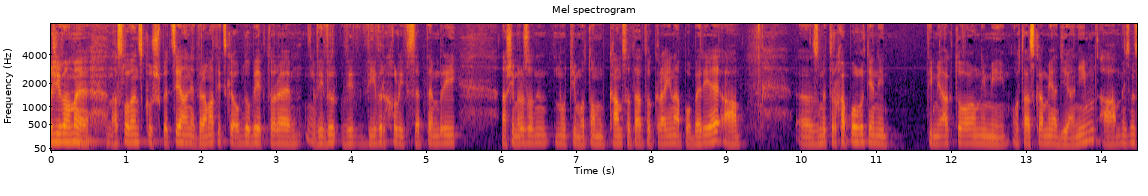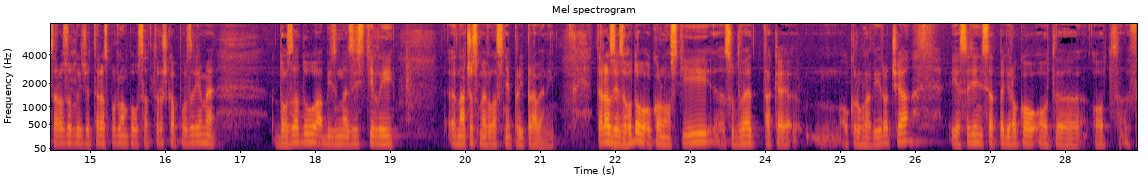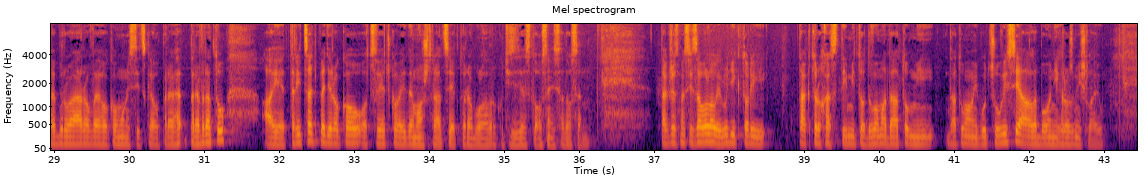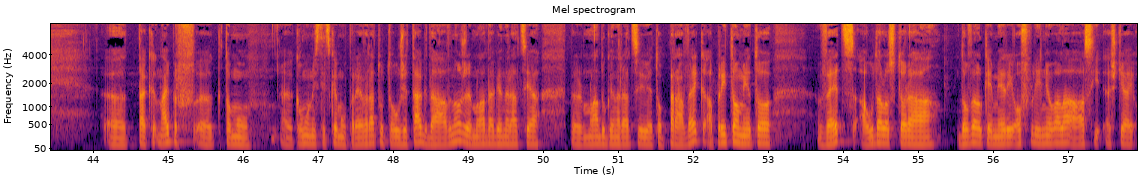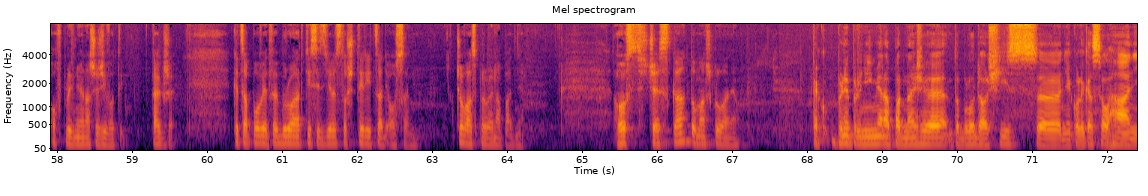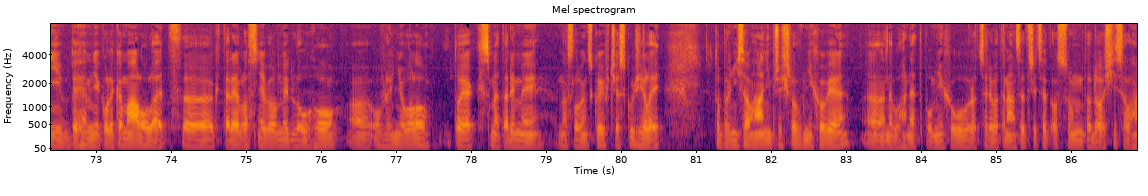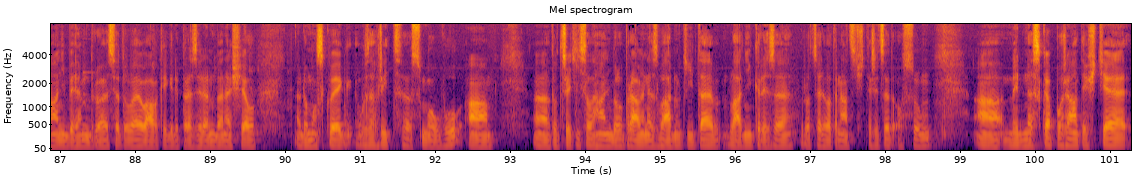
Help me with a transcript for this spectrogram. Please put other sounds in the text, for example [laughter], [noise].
Prežívame na Slovensku špeciálne dramatické obdobie, ktoré vyvrcholí v septembri našim rozhodnutím o tom, kam sa táto krajina poberie a e, sme trocha pohltení tými aktuálnymi otázkami a dianím a my sme sa rozhodli, že teraz pod lampou sa troška pozrieme dozadu, aby sme zistili, na čo sme vlastne pripravení. Teraz je z hodou okolností, sú dve také okrúhle výročia je 75 rokov od, od februárového komunistického pre, prevratu a je 35 rokov od sviečkovej demonstrácie, ktorá bola v roku 1988. Takže sme si zavolali ľudí, ktorí tak trocha s týmito dvoma dátumami, dátumami buď súvisia, alebo o nich rozmýšľajú. E, tak najprv e, k tomu e, komunistickému prevratu, to už je tak dávno, že mladá generácia, pre mladú generáciu je to pravek a pritom je to vec a udalosť, ktorá do veľkej miery ovplyvňovala a asi ešte aj ovplyvňuje naše životy. Takže, keď sa povie február 1948, čo vás prvé napadne? Host z Česka, Tomáš Kluvaňa. Tak úplně první mě napadne, že to bylo další z eh, několika selhání během několika málo let, eh, které vlastně velmi dlouho eh, ovlivňovalo to, jak jsme tady my na Slovensku i v Česku žili. To první selhání přišlo v Mnichově, eh, nebo hned po Mnichovu v roce 1938. To další selhání během druhé světové války, kdy prezident Beneš šel do Moskvy uzavřít eh, smlouvu a eh, to třetí selhání bylo právě nezvládnutí té vládní krize v roce 1948 a my dneska pořád ještě, eh,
